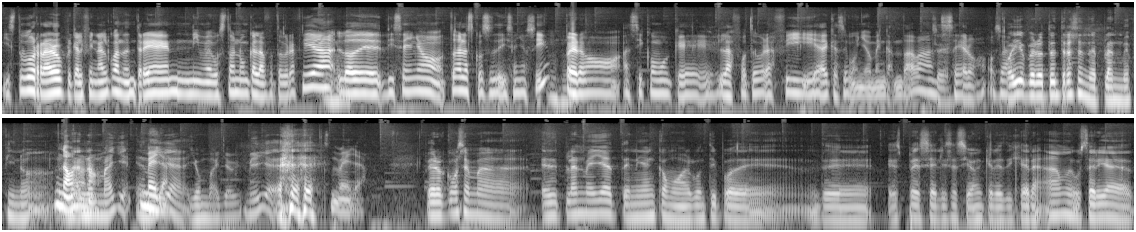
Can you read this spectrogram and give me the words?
Y estuvo raro porque al final cuando entré ni me gustó nunca la fotografía, lo de diseño, todas las cosas de diseño sí, pero así como que la fotografía, que según yo me encantaba, cero. Oye, pero tú entras en el plan MEFI, ¿no? No, no, no. Maya. Mella. Yo Maya. Mella. Mella. Pero ¿cómo se llama? ¿El plan Mella tenían como algún tipo de, de, especialización que les dijera, ah, me gustaría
